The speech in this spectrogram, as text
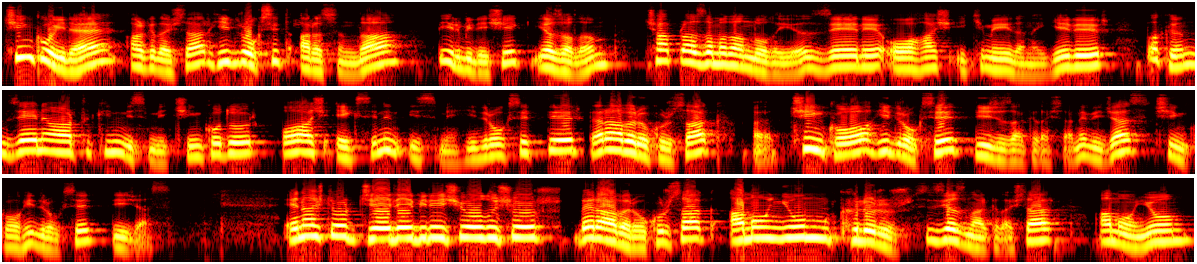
Çinko ile arkadaşlar hidroksit arasında bir bileşik yazalım. Çaprazlamadan dolayı ZnOH2 meydana gelir. Bakın Zn artı 2'nin ismi çinkodur. OH eksinin ismi hidroksittir. Beraber okursak evet, çinko hidroksit diyeceğiz arkadaşlar. Ne diyeceğiz? Çinko hidroksit diyeceğiz. NH4Cl bileşiği oluşur. Beraber okursak amonyum klorür. Siz yazın arkadaşlar. Amonyum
